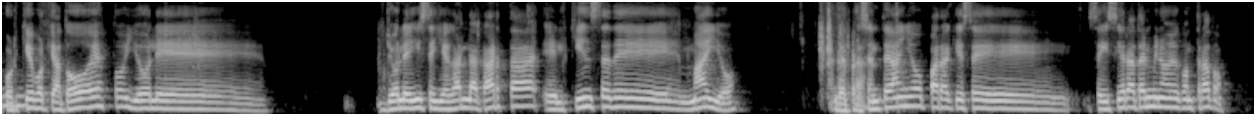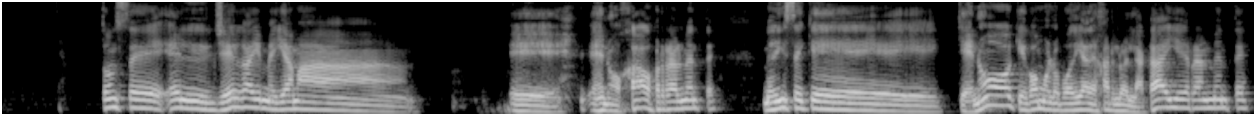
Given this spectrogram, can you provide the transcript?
¿Por qué? Porque a todo esto yo le, yo le hice llegar la carta el 15 de mayo del presente año para que se, se hiciera término de contrato. Entonces él llega y me llama eh, enojado realmente. Me dice que, que no, que cómo lo podía dejarlo en la calle realmente,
